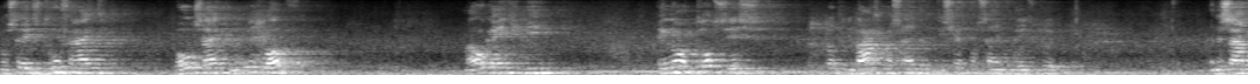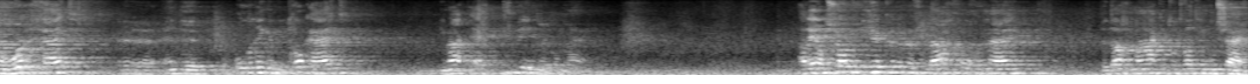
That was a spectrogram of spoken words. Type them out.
nog steeds droefheid, boosheid en ongeloof. Maar ook eentje die enorm trots is dat hij de baas mag zijn, dat hij de chef mag zijn van deze club. En de samenhorigheid uh, en de onderlinge betrokkenheid, die maakt echt diepe indruk op mij. Alleen op zo'n manier kunnen we vandaag volgens mij de dag maken tot wat hij moet zijn.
